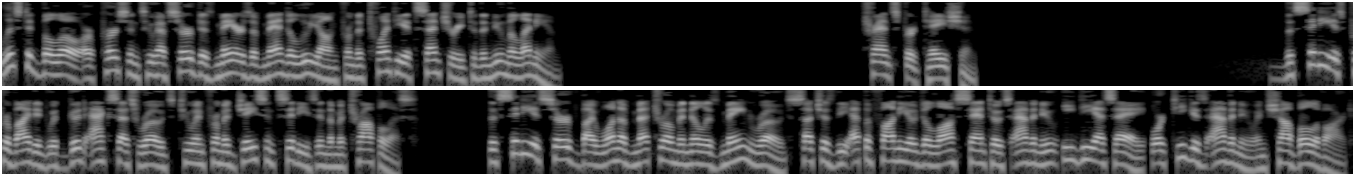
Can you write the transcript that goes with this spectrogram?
Listed below are persons who have served as mayors of Mandaluyong from the 20th century to the new millennium. Transportation The city is provided with good access roads to and from adjacent cities in the metropolis. The city is served by one of Metro Manila's main roads such as the Epifanio de los Santos Avenue EDSA, Ortigas Avenue and Shaw Boulevard.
